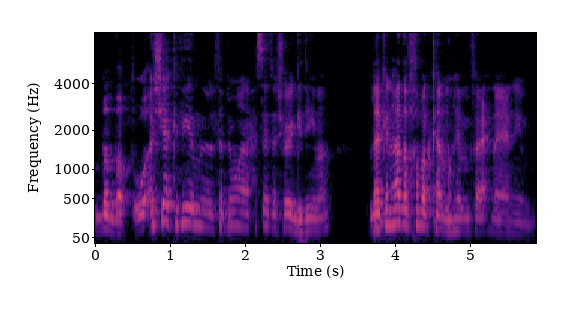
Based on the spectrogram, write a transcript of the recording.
بالضبط وأشياء كثير من الترجمه أنا حسيتها شوي قديمة لكن هذا الخبر كان مهم فإحنا يعني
